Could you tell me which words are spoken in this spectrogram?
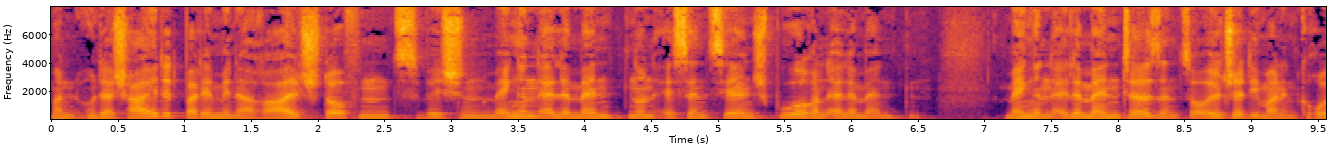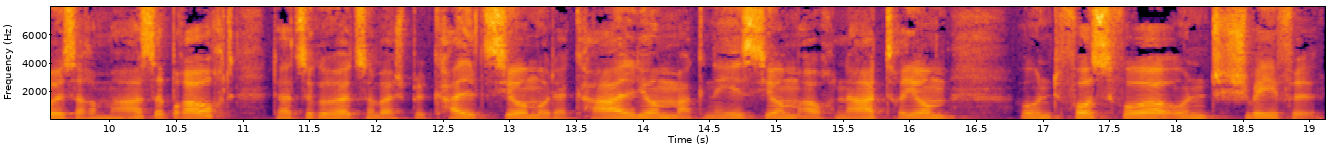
Man unterscheidet bei den Mineralstoffen zwischen Mengenelementen und essentiellen Spurenelementen. Mengenelemente sind solche, die man in größerem Maße braucht. Dazu gehört zum Beispiel Calcium oder Kalium, Magnesium, auch Natrium und Phosphor und Schwefel.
